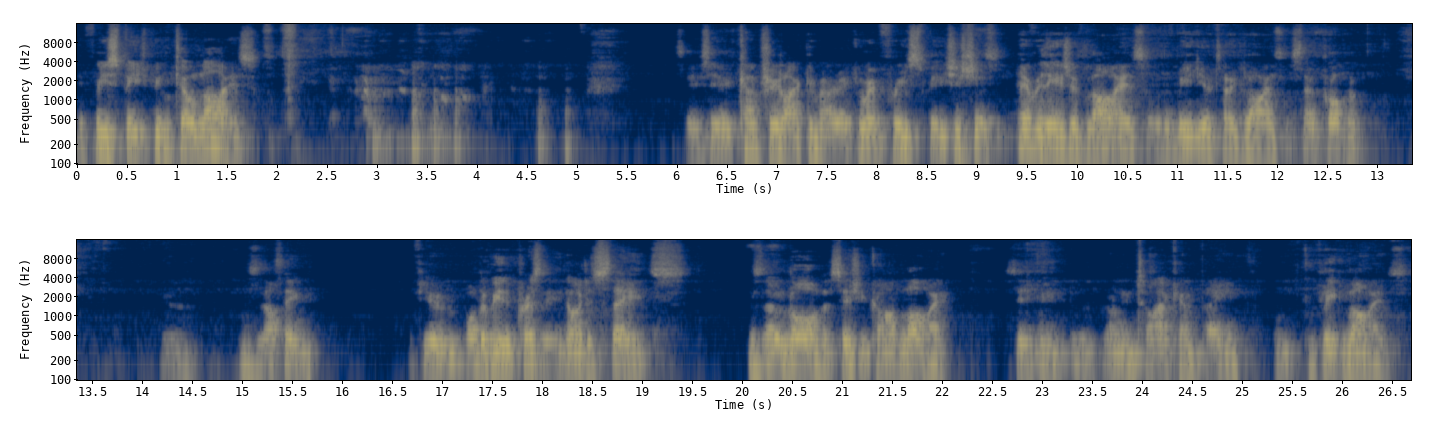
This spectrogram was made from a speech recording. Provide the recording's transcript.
In free speech, people tell lies. so you see a country like America where free speech is just everything is just lies, or the media telling lies. It's no problem. Yeah. There's nothing. If you want to be the president of the United States, there's no law that says you can't lie. So you can run an entire campaign on complete lies.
